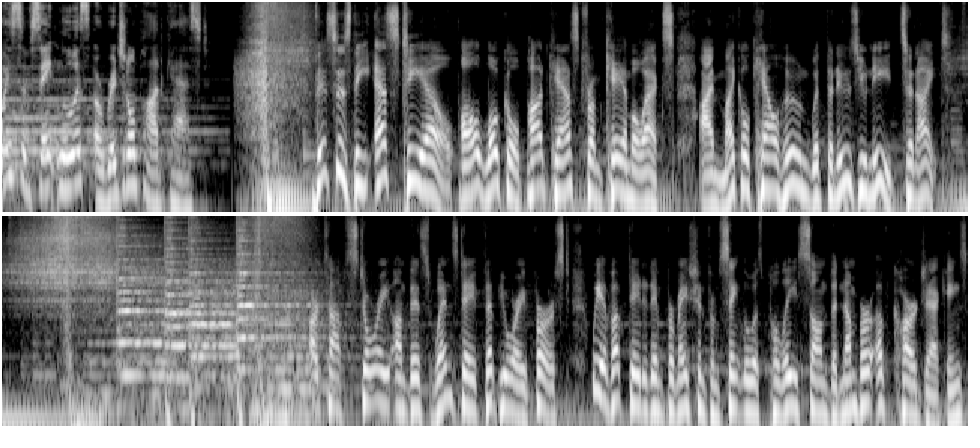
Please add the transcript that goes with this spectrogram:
Voice of St. Louis original podcast. This is the STL All Local podcast from KMOX. I'm Michael Calhoun with the news you need tonight. Our top story on this Wednesday, February 1st, we have updated information from St. Louis police on the number of carjackings.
